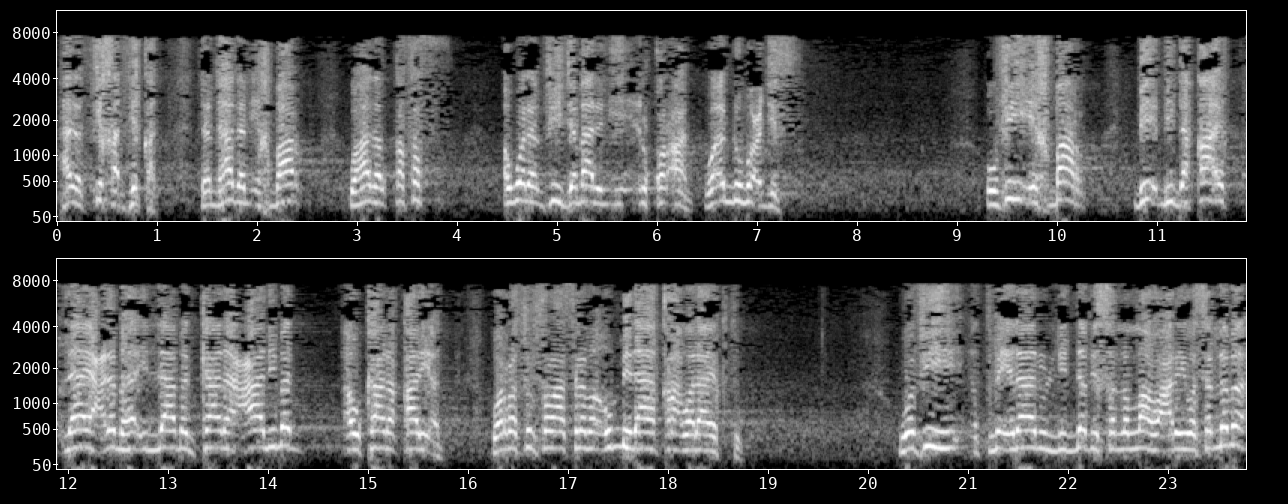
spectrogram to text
هذا الثقل ثقل لأن هذا الإخبار وهذا القصص أولا فيه جمال القرآن وأنه معجز. وفيه إخبار بدقائق لا يعلمها إلا من كان عالما أو كان قارئا. والرسول صلى الله عليه وسلم أمي لا يقرأ ولا يكتب. وفيه اطمئنان للنبي صلى الله عليه وسلم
